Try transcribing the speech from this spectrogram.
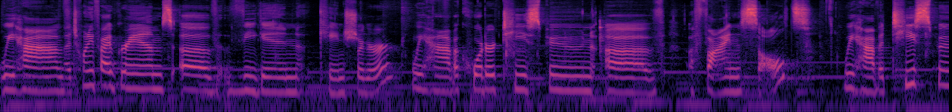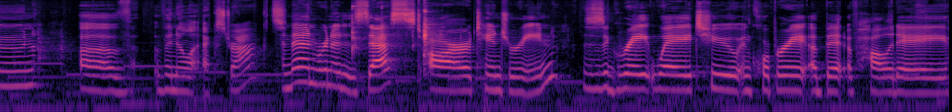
We have 25 grams of vegan cane sugar. We have a quarter teaspoon of fine salt. We have a teaspoon of vanilla extract. And then we're gonna zest our tangerine. This is a great way to incorporate a bit of holiday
